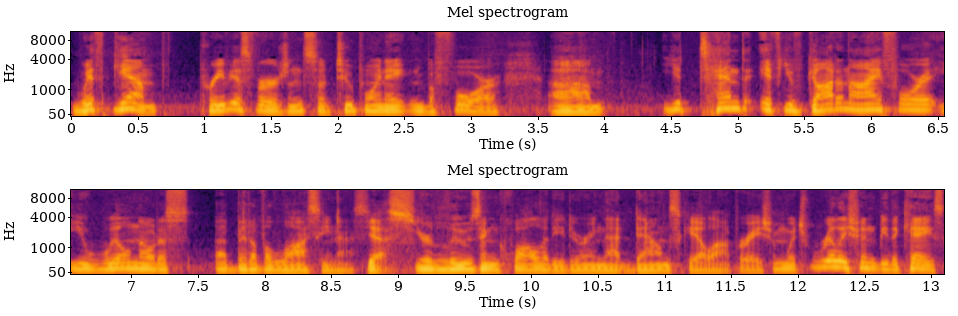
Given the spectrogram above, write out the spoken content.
with GIMP, previous versions, so 2.8 and before, um, you tend, if you've got an eye for it, you will notice a bit of a lossiness. Yes. You're losing quality during that downscale operation, which really shouldn't be the case.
